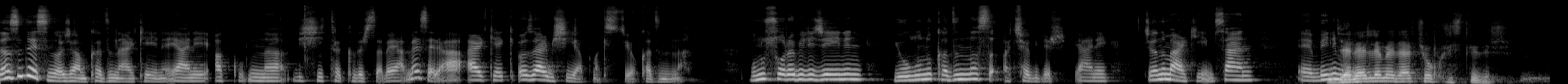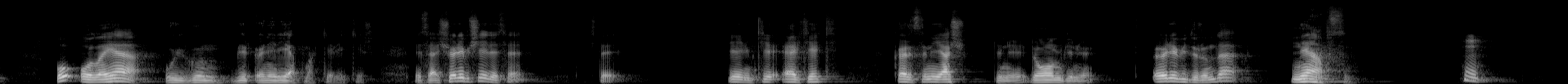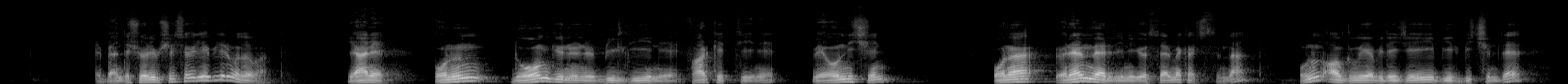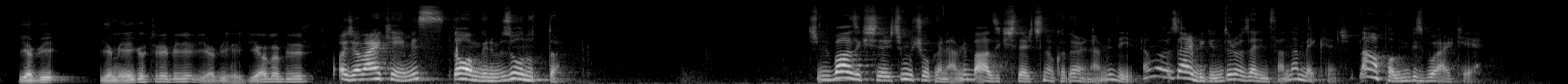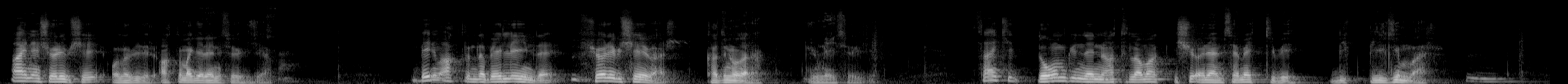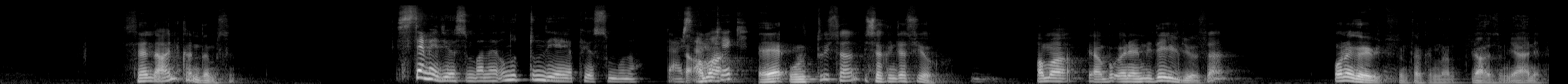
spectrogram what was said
Nasıl desin hocam kadın erkeğine? Yani aklına bir şey takılırsa veya mesela erkek özel bir şey yapmak istiyor kadınla. Bunu sorabileceğinin yolunu kadın nasıl açabilir? Yani canım erkeğim sen e, benim... Genellemeler çok risklidir. O olaya uygun bir öneri yapmak gerekir. Mesela şöyle bir şey dese, işte diyelim ki erkek karısının yaş günü, doğum günü. Öyle bir durumda ne yapsın? E ben de şöyle bir şey söyleyebilirim o zaman. Yani onun doğum gününü bildiğini, fark ettiğini ve onun için ona önem verdiğini göstermek açısından onun algılayabileceği bir biçimde ya bir yemeğe götürebilir ya bir hediye alabilir. Hocam erkeğimiz doğum günümüzü unuttu. Şimdi bazı kişiler için bu çok önemli, bazı kişiler için o kadar önemli değil. Ama özel bir gündür özel insandan beklenir. Ne yapalım biz bu erkeğe? Aynen şöyle bir şey olabilir. Aklıma geleni söyleyeceğim. Benim aklımda, belleğimde şöyle bir şey var. Kadın olarak cümleyi söyleyeceğim. Sanki doğum günlerini hatırlamak, işi önemsemek gibi bir bilgim var. Sen de aynı kanıda mısın? Sistem ediyorsun bana, unuttum diye yapıyorsun bunu derse Ama erkek. eğer unuttuysan bir sakıncası yok. Ama yani bu önemli değil diyorsan ona göre bir tutum takınman lazım. Yani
